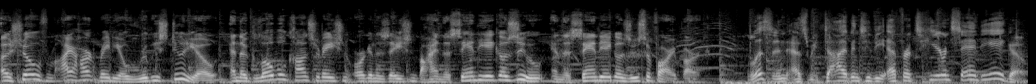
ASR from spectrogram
a show from iHeartRadio Ruby Studio and the global conservation organization behind the San Diego Zoo and the San Diego Zoo Safari Park. Listen as we dive into the efforts here in San Diego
